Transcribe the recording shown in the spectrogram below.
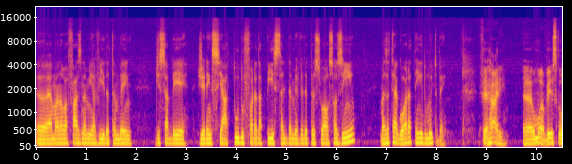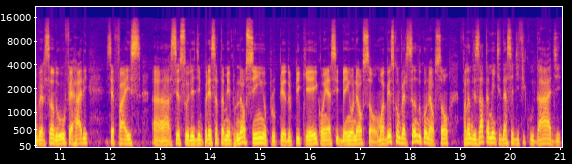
Uh, é uma nova fase na minha vida também de saber gerenciar tudo fora da pista ali da minha vida pessoal sozinho. Mas até agora tem ido muito bem. Ferrari, é, uma vez conversando, o Ferrari, você faz a assessoria de imprensa também para o Nelsinho, para o Pedro Piquet, conhece bem o Nelson. Uma vez conversando com o Nelson, falando exatamente dessa dificuldade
